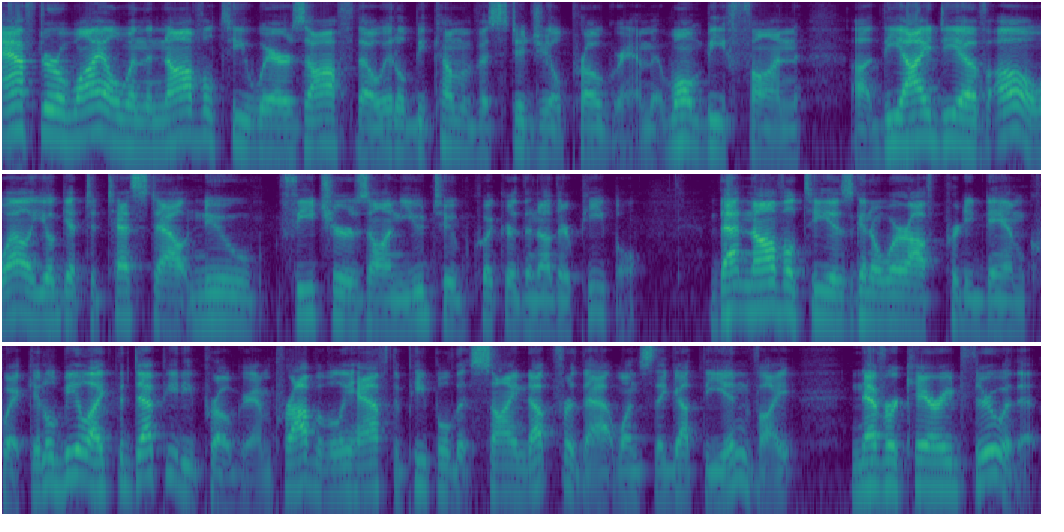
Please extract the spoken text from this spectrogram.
After a while, when the novelty wears off, though, it'll become a vestigial program. It won't be fun. Uh, the idea of, oh, well, you'll get to test out new features on YouTube quicker than other people. That novelty is going to wear off pretty damn quick. It'll be like the deputy program. Probably half the people that signed up for that once they got the invite never carried through with it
